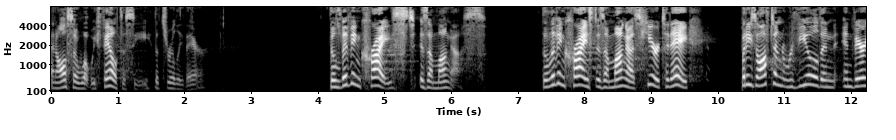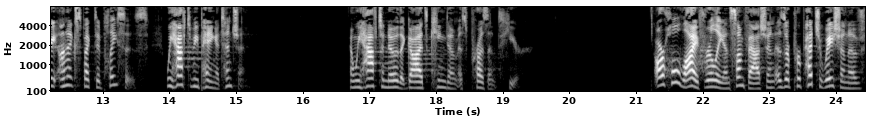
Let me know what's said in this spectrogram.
and also what we fail to see that's really there. The living Christ is among us. The living Christ is among us here today, but he's often revealed in, in very unexpected places. We have to be paying attention. And we have to know that God's kingdom is present here. Our whole life, really, in some fashion, is a perpetuation of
